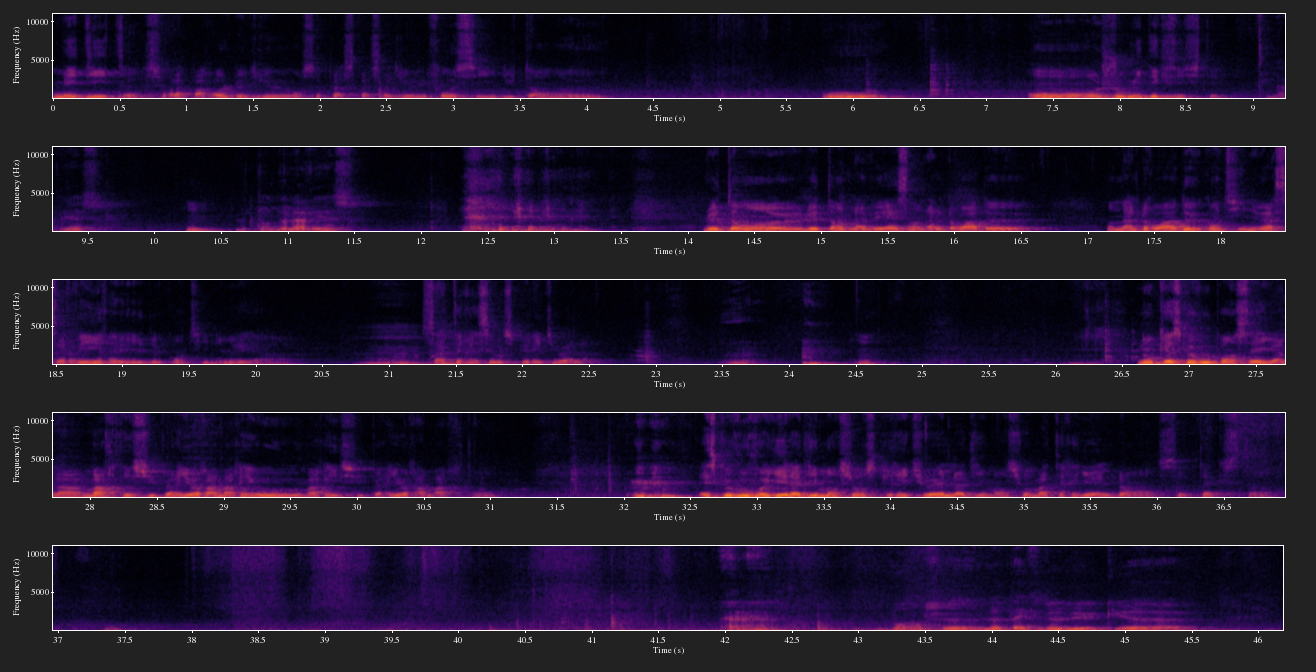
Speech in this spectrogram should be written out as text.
médite sur la parole de Dieu, on se place face à Dieu, il faut aussi du temps euh, où on jouit d'exister. L'AVS hmm? Le temps de l'AVS le, temps, euh, le temps de l'AVS, on a le droit de, on a le droit de continuer à servir et de continuer à s'intéresser au spirituel. Donc qu'est-ce que vous pensez? Il y en a Marthe est supérieure à Marie ou Marie supérieure à Marthe hein? Est-ce que vous voyez la dimension spirituelle, la dimension matérielle dans ce texte Bon, le texte de Luc euh,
